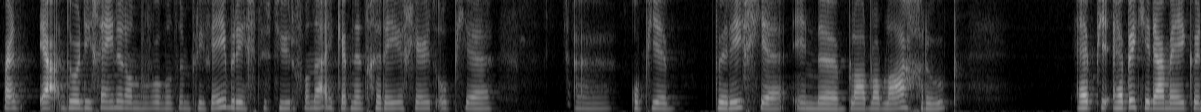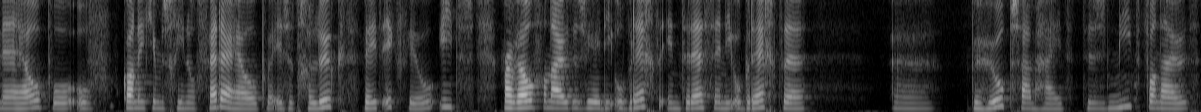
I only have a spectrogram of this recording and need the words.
Maar ja, door diegene dan bijvoorbeeld een privébericht te sturen van, nou, ik heb net gereageerd op je, uh, op je berichtje in de bla bla bla groep. Heb, je, heb ik je daarmee kunnen helpen? Of kan ik je misschien nog verder helpen? Is het gelukt? Weet ik veel. Iets. Maar wel vanuit dus weer die oprechte interesse en die oprechte uh, behulpzaamheid. Dus niet vanuit,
